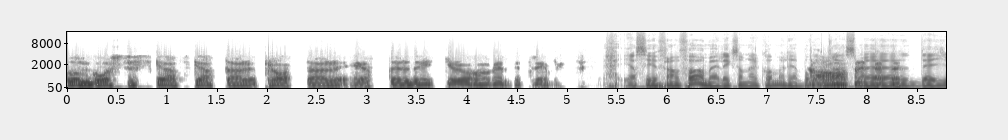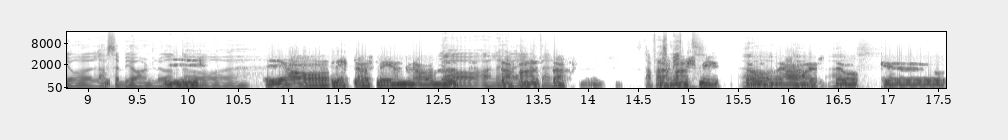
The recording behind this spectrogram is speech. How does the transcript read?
Umgås, skratt, skrattar, pratar, äter, dricker och har väldigt trevligt. Jag ser framför mig liksom när det kommer en hel båtklass ja. med dig och Lasse Björnlund och... Ja, Niklas Lindblad, ja, Staffan, Staff, Staffan, Staffan Schmidt och, ja, ja, ja. och, och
